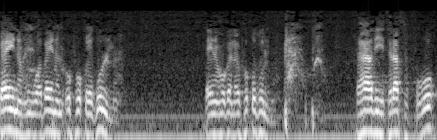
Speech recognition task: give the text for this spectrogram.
بينه وبين الأفق ظلمة. بينه وبين الأفق ظلمة. فهذه ثلاثة فروق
